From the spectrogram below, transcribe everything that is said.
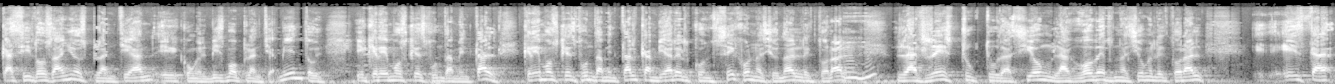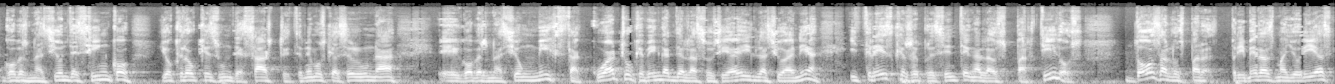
casi dos años planteando eh, con el mismo planteamiento y creemos que es fundamental. Creemos que es fundamental cambiar el Consejo Nacional Electoral, uh -huh. la reestructuración, la gobernación electoral esta gobernación de cinco yo creo que es un desastre. Tenemos que hacer una eh, gobernación mixta, cuatro que vengan de la sociedad y la ciudadanía y tres que representen a los partidos. Dos a las primeras mayorías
